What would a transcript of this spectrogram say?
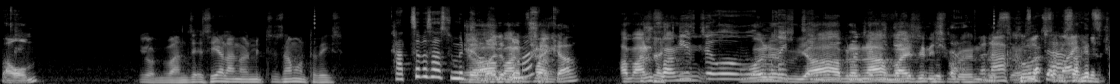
Warum? Ja, wir waren sehr, sehr lange mit zusammen unterwegs. Katze, was hast du mit Ja, am? Anfang-. Am Anfang wollte, ja, aber danach weiß ich ich nicht, wo du hin Danach bist. kurz Ich sag- war ich sag jetzt-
